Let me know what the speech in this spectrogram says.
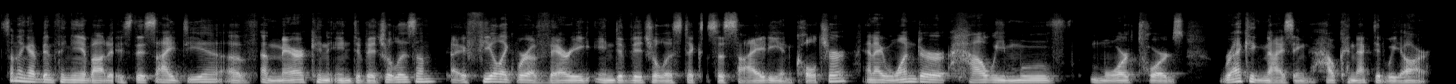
Something I've been thinking about is this idea of American individualism. I feel like we're a very individualistic society and culture, and I wonder how we move more towards recognizing how connected we are.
